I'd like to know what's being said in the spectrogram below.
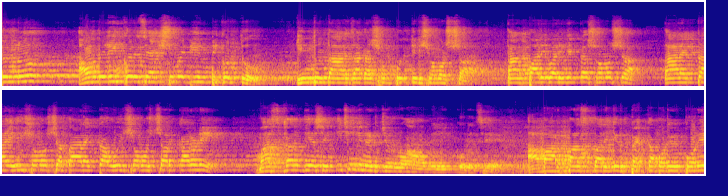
জন্য আওয়ামী লীগ করেছে একসময় বিএনপি করত, কিন্তু তার জায়গা সম্পত্তির সমস্যা, তার পারিবারিক একটা সমস্যা, তার একটা এই সমস্যা, তার একটা ওই সমস্যার কারণে মাঝখান দিয়ে সে কিছুদিনের জন্য আওয়ামী লীগ করেছে। আবার পাঁচ তারিখের প্রেক্ষাপটের পরে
